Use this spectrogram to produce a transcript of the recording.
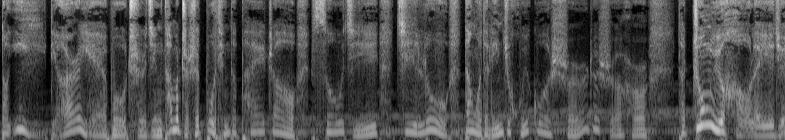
倒一点儿也不吃惊，他们只是不停的拍照、搜集、记录。当我的邻居回过神儿的时候，他终于吼了一句：“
